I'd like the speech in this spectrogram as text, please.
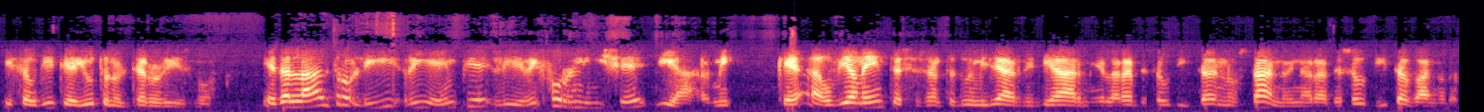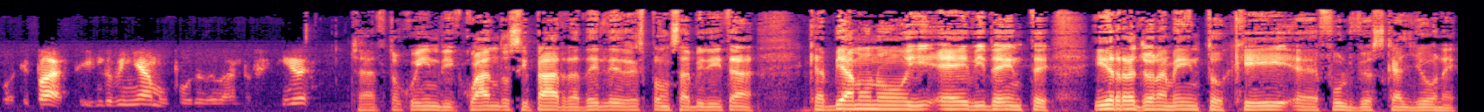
i sauditi aiutano il terrorismo e dall'altro li riempie, li rifornisce di armi che ovviamente 62 miliardi di armi all'Arabia Saudita non stanno in Arabia Saudita, vanno da qualche parte. Indoviniamo un po' dove vanno a finire. Certo, quindi quando si parla delle responsabilità che abbiamo noi è evidente il ragionamento che eh, Fulvio Scaglione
